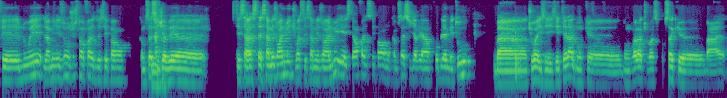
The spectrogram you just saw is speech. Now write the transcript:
fait louer la maison juste en face de ses parents. Comme ça, si j'avais. c'était sa, c'était sa maison à lui, tu vois, c'était sa maison à lui et c'était en face de ses parents. Donc, comme ça, si j'avais un problème et tout, ben, tu vois, ils, ils étaient là. Donc, euh, donc voilà, tu vois, c'est pour ça que bah,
